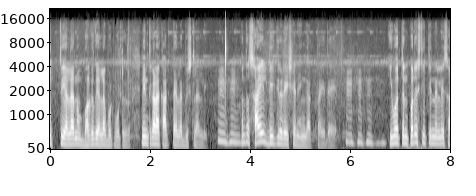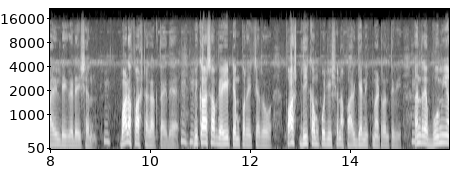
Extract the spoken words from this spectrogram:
ಉತ್ತು ಎಲ್ಲನೂ ಬಗ್ದು ಎಲ್ಲ ಬಿಟ್ಬಿಟ್ಟಿದ್ರು ನಿಂತ್ಕೊಳ್ಳೋಕೆ ಆಗ್ತಾ ಇಲ್ಲ ಬಿಸಿಲಲ್ಲಿ. ಅಂತ ಸಾಯಿಲ್ ಡಿಗ್ರೇಡೇಷನ್ ಹೆಂಗಾಗ್ತಾ ಇದೆ? ಇವತ್ತಿನ ಪರಿಸ್ಥಿತಿನಲ್ಲಿ ಸಾಯಿಲ್ ಡಿಗ್ರೇಡೇಷನ್ ಭಾಳ ಫಾಸ್ಟಾಗಿ ಆಗ್ತಾ ಇದೆ. Because of the high temperature fast decomposition of organic matter ಅಂತೀವಿ. ಅಂದರೆ ಭೂಮಿಯ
